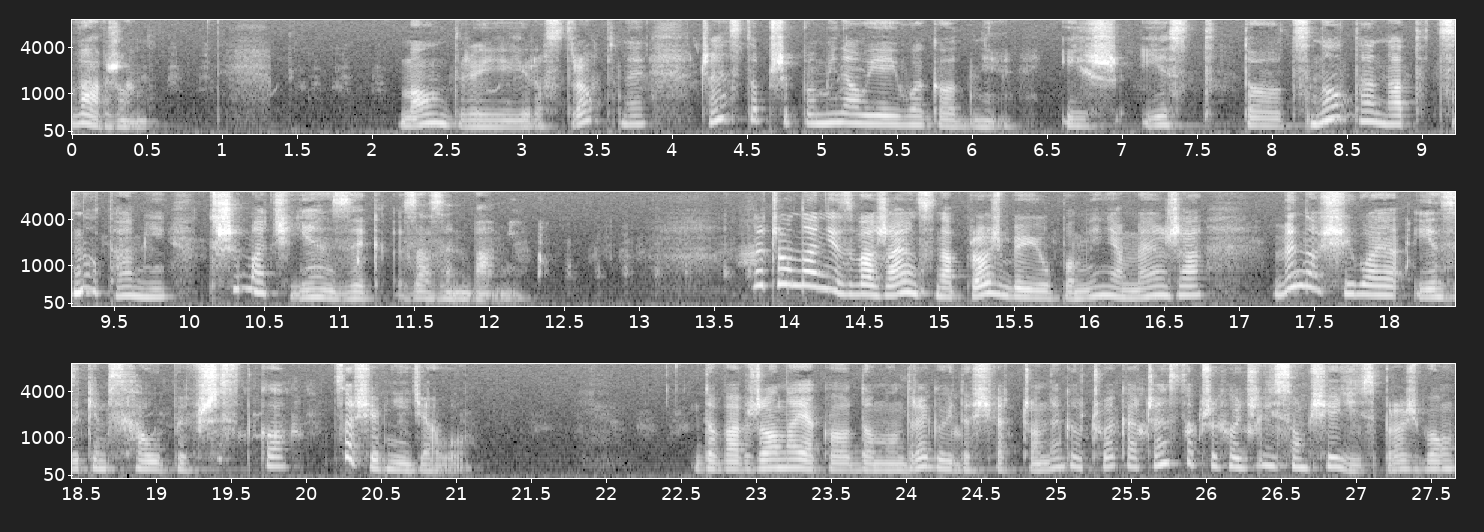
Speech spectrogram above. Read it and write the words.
Wawrzon. Mądry i roztropny, często przypominał jej łagodnie, iż jest to cnota nad cnotami trzymać język za zębami. Lecz ona, nie zważając na prośby i upomnienia męża, wynosiła językiem z chałupy wszystko, co się w niej działo. Do Wawrzona, jako do mądrego i doświadczonego człowieka, często przychodzili sąsiedzi z prośbą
